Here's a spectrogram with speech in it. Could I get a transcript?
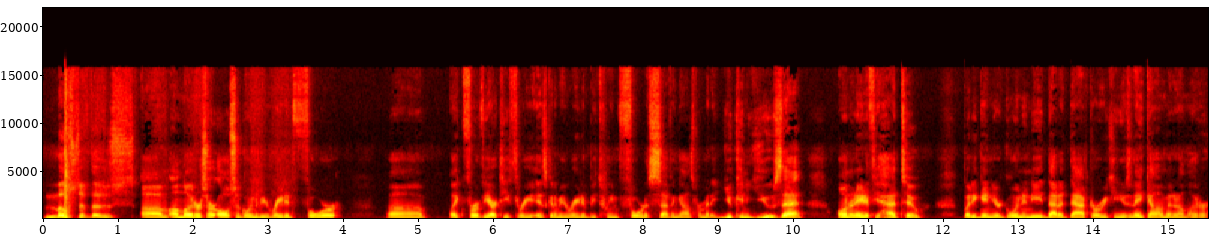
Most of those um, unloaders are also going to be rated for, uh, like for a VRT3, is going to be rated between four to seven gallons per minute. You can use that on an eight if you had to, but again, you're going to need that adapter, or you can use an eight gallon a minute unloader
